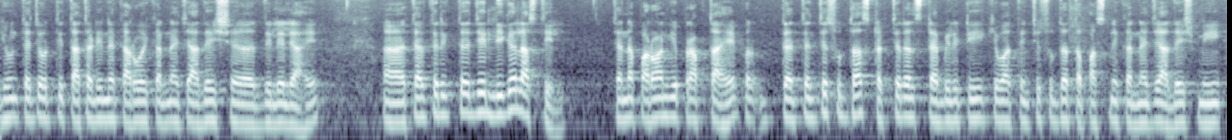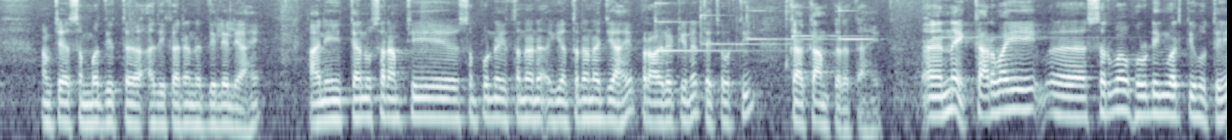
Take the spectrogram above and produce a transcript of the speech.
घेऊन त्याच्यावरती तातडीनं कारवाई करण्याचे आदेश दिलेले आहेत. त्या व्यतिरिक्त जे लिगल असतील ज्यांना परवानगी प्राप्त आहे पर त्या त्यांचेसुद्धा स्ट्रक्चरल स्टॅबिलिटी किंवा त्यांचीसुद्धा तपासणी करण्याचे आदेश मी आमच्या संबंधित अधिकाऱ्यांना दिलेले आहे. आणि त्यानुसार आमची संपूर्ण यंत्रणा यंत्रणा जी आहे प्रायोरिटीनं त्याच्यावरती का काम करत आहेत. नाही कारवाई सर्व होर्डिंगवरती होते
